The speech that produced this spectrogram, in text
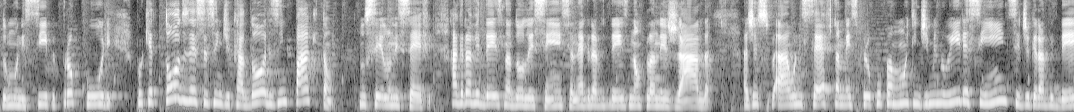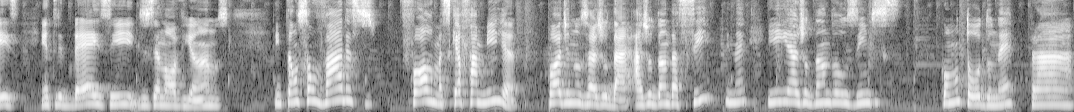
do município, procure, porque todos esses indicadores impactam no selo Unicef. A gravidez na adolescência, né, a gravidez não planejada. A, gente, a Unicef também se preocupa muito em diminuir esse índice de gravidez entre 10 e 19 anos. Então, são várias formas que a família pode nos ajudar, ajudando a si né, e ajudando os índios como um todo, né, para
